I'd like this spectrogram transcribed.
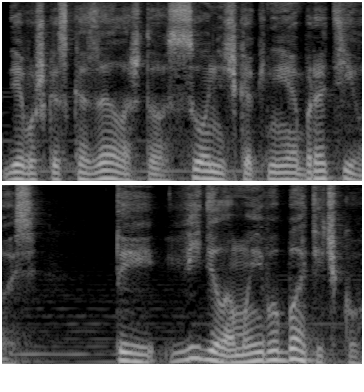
Девушка сказала, что Сонечка к ней обратилась. Ты видела моего батечку?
